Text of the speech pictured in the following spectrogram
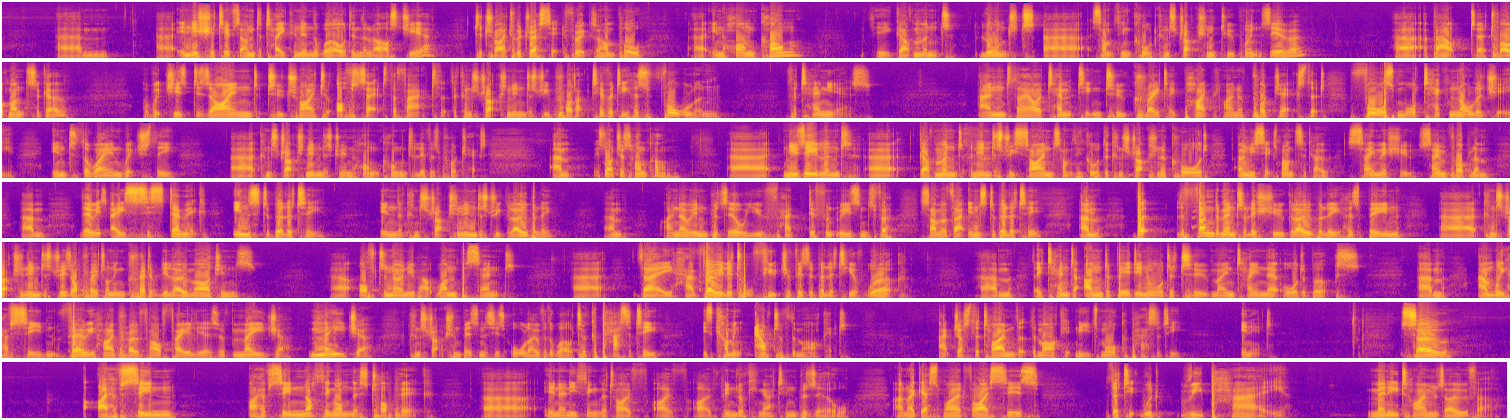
um, uh, initiatives undertaken in the world in the last year to try to address it. For example, uh, in Hong Kong, the government launched uh, something called Construction 2.0 uh, about uh, 12 months ago, which is designed to try to offset the fact that the construction industry productivity has fallen for 10 years. And they are attempting to create a pipeline of projects that force more technology into the way in which the uh, construction industry in Hong Kong delivers projects. Um, it's not just Hong Kong. Uh, New Zealand uh, government and industry signed something called the Construction Accord only six months ago. Same issue, same problem. Um, there is a systemic instability in the construction industry globally. Um, I know in Brazil you've had different reasons for some of that instability. Um, but the fundamental issue globally has been uh, construction industries operate on incredibly low margins, uh, often only about 1%. They have very little future visibility of work. Um, they tend to underbid in order to maintain their order books. Um, and we have seen very high profile failures of major, major construction businesses all over the world. So capacity is coming out of the market at just the time that the market needs more capacity in it. So I have seen, I have seen nothing on this topic uh, in anything that I've, I've, I've been looking at in Brazil. And I guess my advice is that it would repay many times over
